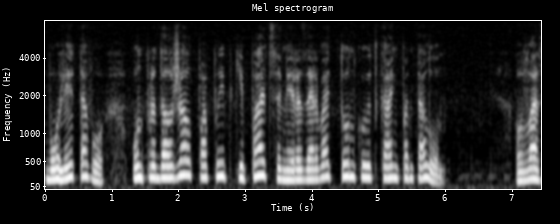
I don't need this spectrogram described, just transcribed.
Более того, он продолжал попытки пальцами разорвать тонкую ткань панталон. «В вас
